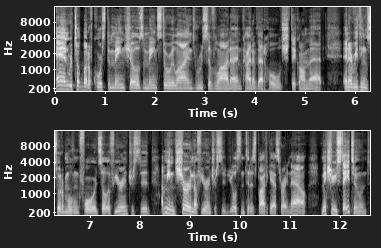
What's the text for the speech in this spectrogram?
and we're talking about, of course, the main shows, the main storylines, Rusev Lana, and kind of that whole shtick on that, and everything sort of moving forward. So if you're interested, I mean, sure enough, you're interested. You're listening to this podcast right now. Make sure you stay tuned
